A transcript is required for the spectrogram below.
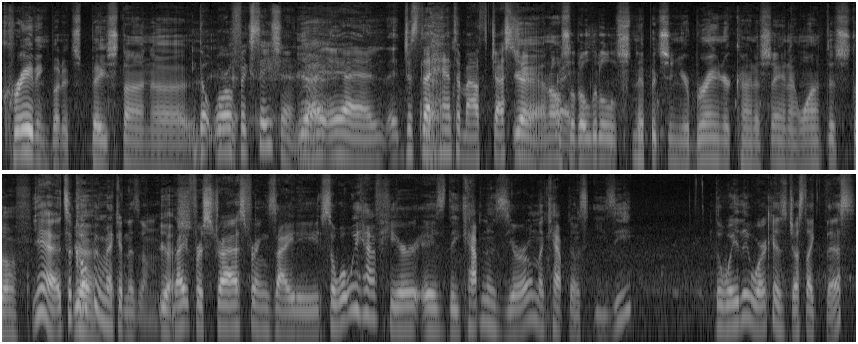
craving, but it's based on uh, the oral fixation, Yeah. right? Yeah, and just the hand to mouth gesture. yeah, and also right? the little snippets in your brain are kind of saying, "I want this stuff." Yeah, it's a Yeah. coping mechanism, Yes. right? For stress, for anxiety. So what we have here is the Capnos Zero and the Capnos Easy. The way they work is just like this.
